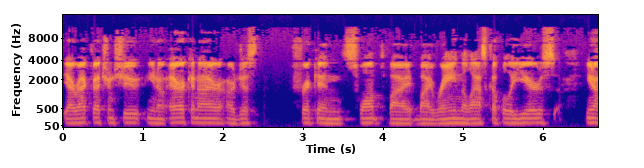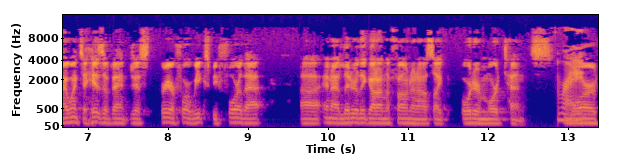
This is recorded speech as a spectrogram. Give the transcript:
the Iraq veteran shoot, you know, Eric and I are, are just freaking swamped by, by rain the last couple of years. You know, I went to his event just three or four weeks before that. Uh, and I literally got on the phone and I was like, order more tents, right. more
